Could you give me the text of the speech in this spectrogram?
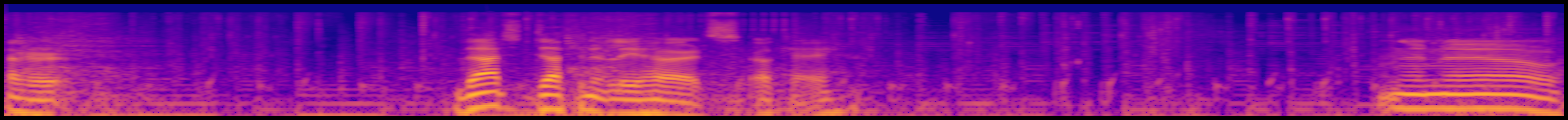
That hurt. That definitely hurts. Okay. No, no.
